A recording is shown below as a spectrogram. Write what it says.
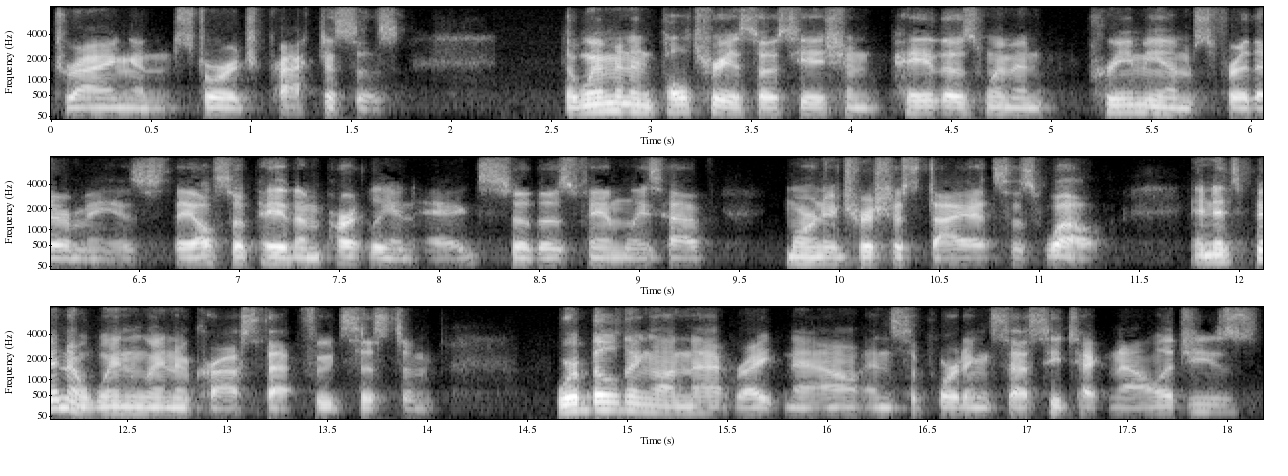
drying and storage practices. The Women in Poultry Association pay those women premiums for their maize. They also pay them partly in eggs, so those families have more nutritious diets as well. And it's been a win-win across that food system. We're building on that right now and supporting Sesi technologies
